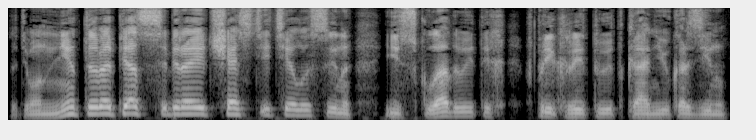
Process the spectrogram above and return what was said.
Затем он, не торопясь, собирает части тела сына и складывает их в прикрытую тканью корзину.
